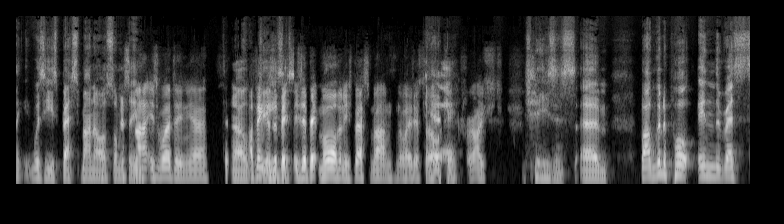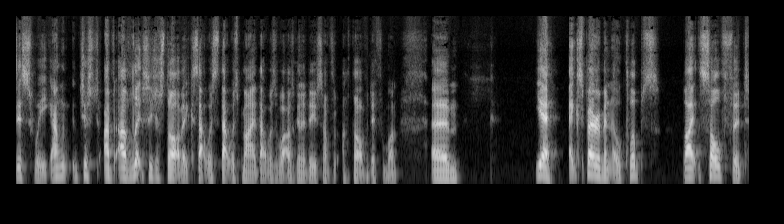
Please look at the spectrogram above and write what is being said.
I think was he his best man or Best something? man at his wedding, yeah. Dunno, I think there's a bit. Jesus. He's a bit more than his best man. The way they're talking. Yeah. Christ. Jesus. Um, but I'm going to put in the res this week. I'm just, I've, I've literally just thought of it because that was that was my that was what I was going to do. So I've, I thought of a different one. Um, yeah, experimental clubs like Salford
